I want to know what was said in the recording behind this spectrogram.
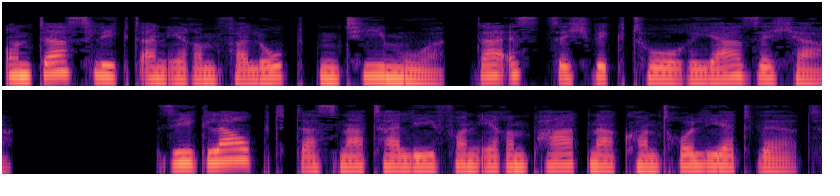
Und das liegt an ihrem Verlobten Timur, da ist sich Victoria sicher. Sie glaubt, dass Natalie von ihrem Partner kontrolliert wird.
